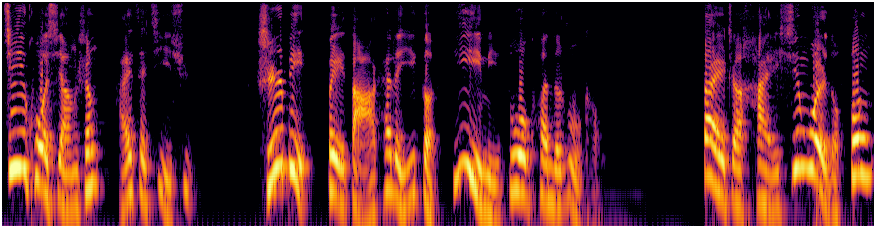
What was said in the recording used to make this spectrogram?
击扩响声还在继续，石壁被打开了一个一米多宽的入口，带着海腥味的风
